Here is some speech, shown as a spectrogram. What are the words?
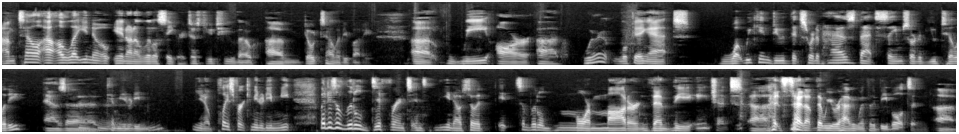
I'm tell. I'll, I'll let you know in on a little secret. Just you two, though. Um, don't tell anybody. Uh, we are. Uh, we're looking at what we can do that sort of has that same sort of utility as a community, Mhm. you know, place for a community to meet, but is a little different, and you know, so it, it's a little more modern than the ancient uh, setup that we were having with the vBulletin. Um,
